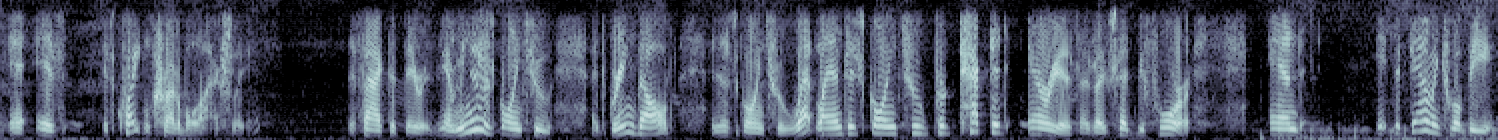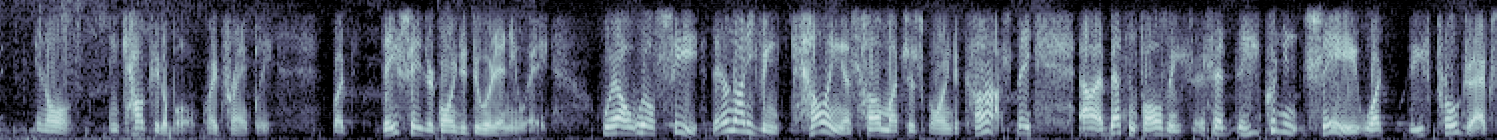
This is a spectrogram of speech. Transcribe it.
is it's quite incredible, actually. The fact that they're I mean, this is going through a green belt. This is going through wetlands. It's going through protected areas, as I've said before, and it, the damage will be, you know, incalculable, quite frankly. But they say they're going to do it anyway. Well, we'll see. They're not even telling us how much it's going to cost. They, uh, Bethlenfalvy said he couldn't say what these projects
